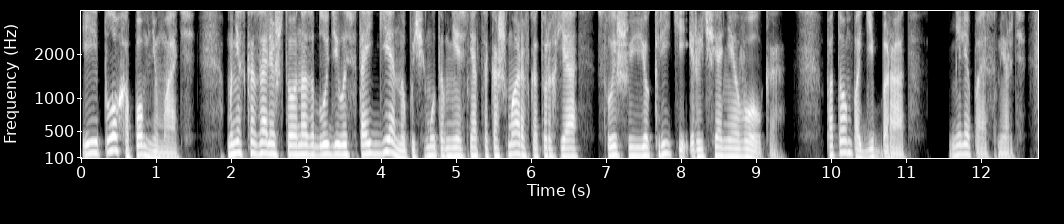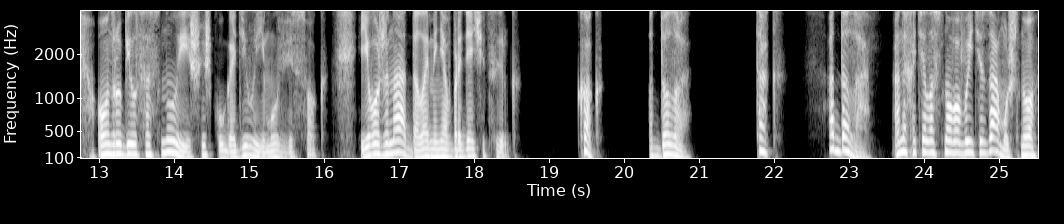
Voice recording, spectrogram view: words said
и плохо помню мать. Мне сказали, что она заблудилась в тайге, но почему-то мне снятся кошмары, в которых я слышу ее крики и рычание волка. Потом погиб брат. Нелепая смерть. Он рубил сосну, и шишка угодила ему в висок. Его жена отдала меня в бродячий цирк. «Как? Отдала?» «Так, отдала. Она хотела снова выйти замуж, но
